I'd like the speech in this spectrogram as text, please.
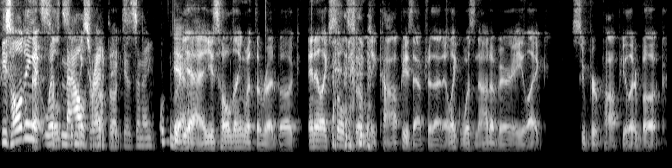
He's holding That it with sold so Mao's Red Book, isn't he? Yeah. Yeah. he's holding with the red book, and it like sold so many copies after that. It like was not a very like super popular book,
